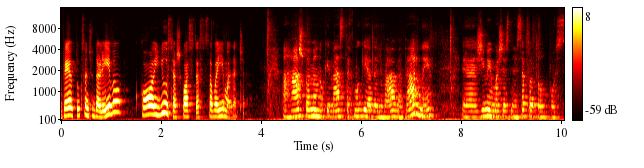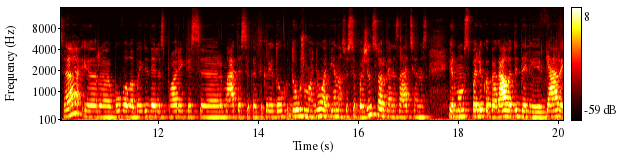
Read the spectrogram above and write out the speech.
2000 dalyvių. Ko jūs ieškosite su savo įmonė čia? Aha, aš pamenu, kai mes techmugėje dalyvavome pernai, žymiai mažesnėse patalpose ir buvo labai didelis poreikis ir matėsi, kad tikrai daug, daug žmonių ateina susipažinti su organizacijomis ir mums paliko be galo didelį ir gerą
